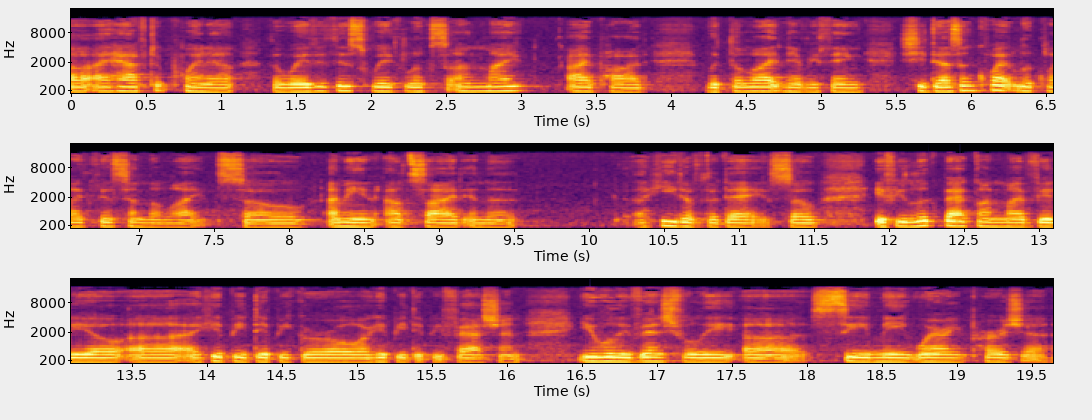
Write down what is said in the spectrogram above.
uh, I have to point out the way that this wig looks on my iPod with the light and everything, she doesn't quite look like this in the light. So, I mean, outside in the heat of the day. So, if you look back on my video, uh, a hippy dippy girl or hippy dippy fashion, you will eventually uh, see me wearing Persia.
